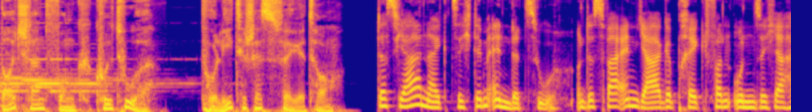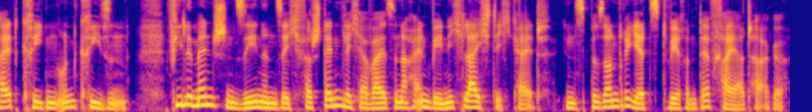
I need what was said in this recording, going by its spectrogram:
Deutschlandfunk Kultur. Politisches Feuilleton das Jahr neigt sich dem Ende zu, und es war ein Jahr geprägt von Unsicherheit, Kriegen und Krisen. Viele Menschen sehnen sich verständlicherweise nach ein wenig Leichtigkeit, insbesondere jetzt während der Feiertage.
